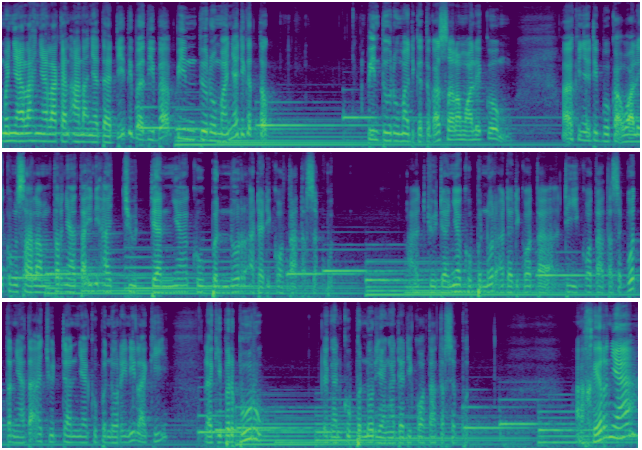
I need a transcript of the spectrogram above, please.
menyalah-nyalakan anaknya tadi, tiba-tiba pintu rumahnya diketuk. Pintu rumah diketuk, Assalamualaikum. Akhirnya dibuka Waalaikumsalam. Ternyata ini ajudannya gubernur ada di kota tersebut. Ajudannya gubernur ada di kota di kota tersebut. Ternyata ajudannya gubernur ini lagi lagi berburu dengan gubernur yang ada di kota tersebut. Akhirnya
